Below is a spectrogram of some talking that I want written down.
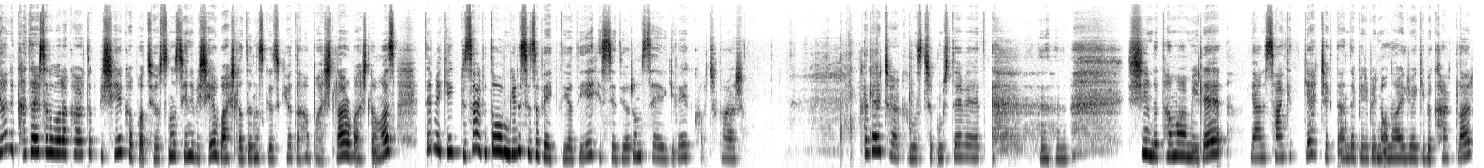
yani kadersel olarak artık bir şeye kapatıyorsunuz. Yeni bir şeye başladığınız gözüküyor. Daha başlar başlamaz. Demek ki güzel bir doğum günü sizi bekliyor diye hissediyorum sevgili koçlar. Kader çarkımız çıkmıştı evet. Şimdi tamamıyla yani sanki gerçekten de birbirini onaylıyor gibi kartlar.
